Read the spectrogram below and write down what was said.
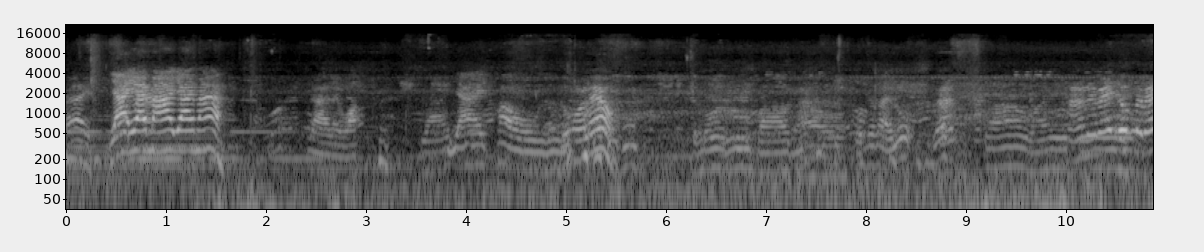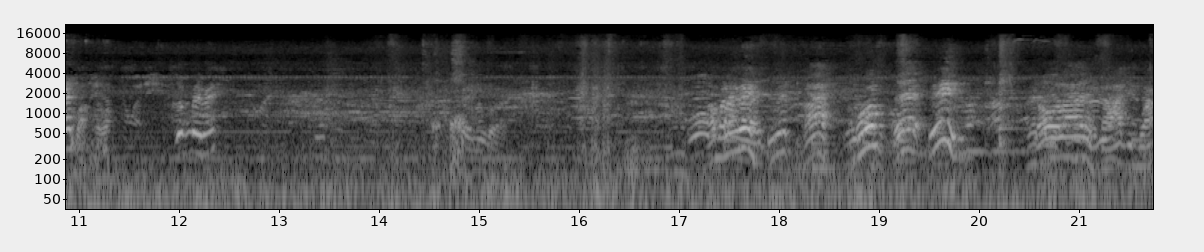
ได้ยายยายมายายมายายอะไรวะ ยายเข้าลุงมาเร็วจะถ่ายรูปถ่ายเลยไหมยกเลยไหมยกเลยไหม เอามาเลยมาโอ้เฮ้ยรออะไรตาจริงวะ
